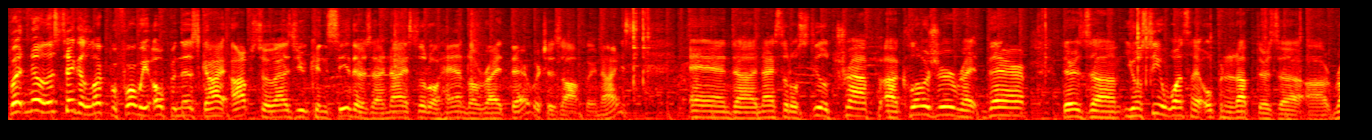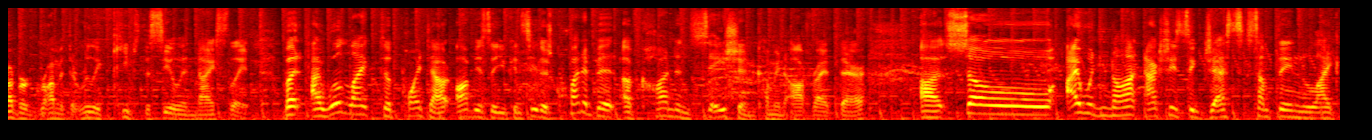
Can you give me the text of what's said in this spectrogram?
But no, let's take a look before we open this guy up. So as you can see, there's a nice little handle right there, which is awfully nice and a nice little steel trap uh, closure right there. There's, um, you'll see once I open it up, there's a, a, rubber grommet that really keeps the seal in nicely. But I would like to point out, obviously you can see there's quite a bit of condensation coming off right there. Uh, so I would not actually suggest something like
